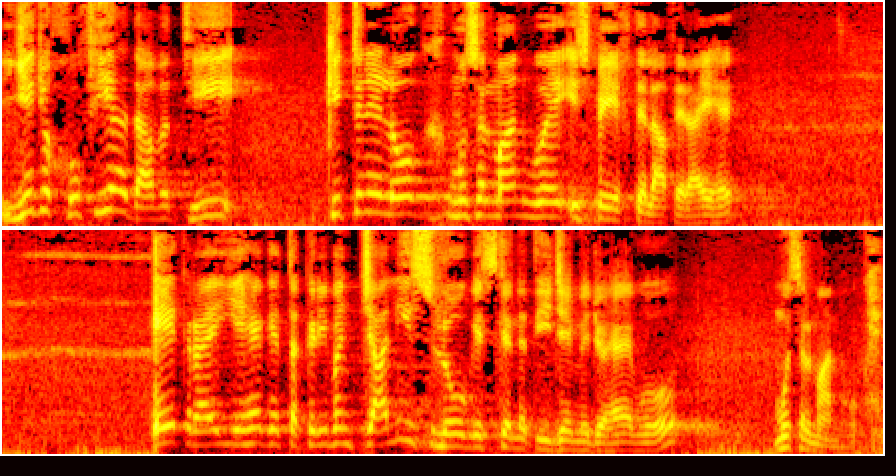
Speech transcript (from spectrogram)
یہ جو خفیہ دعوت تھی، کتنے لوگ مسلمان ہوئے اس پہ اختلاف رائے ہے۔ ایک رائے یہ ہے کہ تقریباً چالیس لوگ اس کے نتیجے میں جو ہے وہ مسلمان ہو گئے۔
